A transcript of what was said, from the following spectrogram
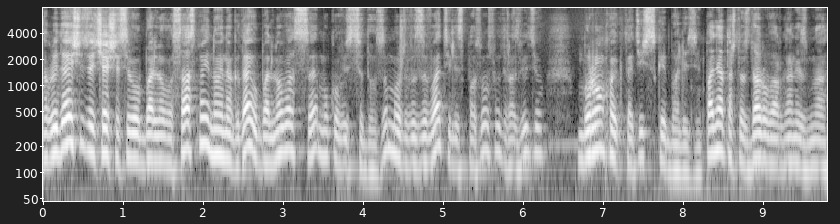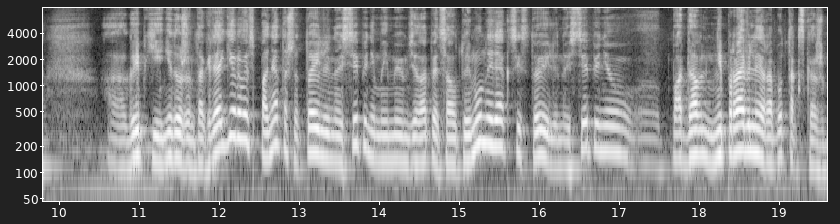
наблюдающийся чаще всего у больного с астмой, но иногда и у больного с муковисцидозом, может вызывать или способствовать развитию бронхоэктатической болезни. Понятно, что здоровый организм на а, грибки не должен так реагировать. Понятно, что в той или иной степени мы имеем дело опять с аутоиммунной реакцией, с той или иной степенью э, подавлен, неправильной работы, так скажем,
